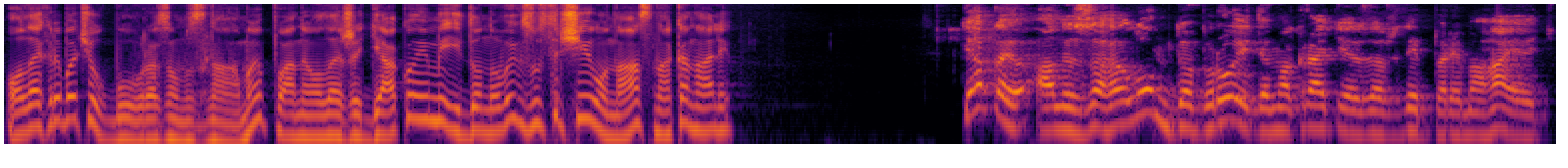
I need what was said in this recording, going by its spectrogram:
Олег Рибачук був разом з нами. Пане Олеже, дякуємо і до нових зустрічей у нас на каналі. Дякую, але загалом добро і демократія завжди перемагають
